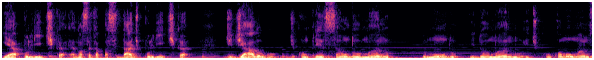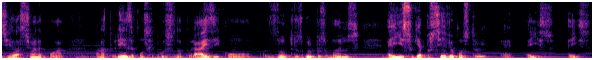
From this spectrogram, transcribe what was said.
E é a política, é a nossa capacidade política de diálogo, de compreensão do humano, do mundo e do humano e de como o humano se relaciona com a, a natureza, com os recursos naturais e com os outros grupos humanos. É isso que é possível construir. É, é isso, é isso.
